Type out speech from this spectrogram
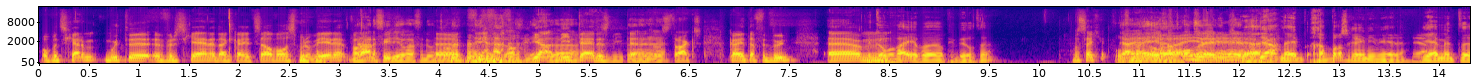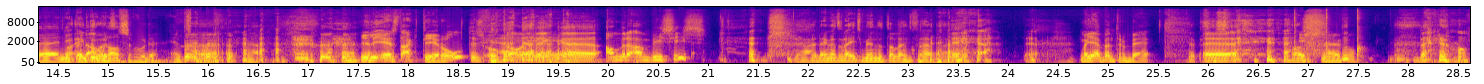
op het scherm moeten verschijnen. Dan kan je het zelf al eens proberen. Maar na de video even doen, toch? ja? Niet, ja, niet tijdens, niet tijdens. nee. Straks kan je het even doen. Ehm, Dan komen wij op, op je beeld, hè? Wat zeg je? Volgens Ja, mij, je eh, gaat ons ja, ja, ja. reanimeren. Ja, Ja. Gaat, nee, gaat Bas reanimeren. Ja. Jij bent, eh en ik ik ben de het. ambulancebroeder in het spel. ja. Jullie eerste acteerrol, het is ook al een ding. ja. Eh, andere ambities. Ja, ik denk dat we daar iets minder talent voor hebben. ja, ja. Maar jij bent erbij. Eh, Ik sneuvel. Daarom.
